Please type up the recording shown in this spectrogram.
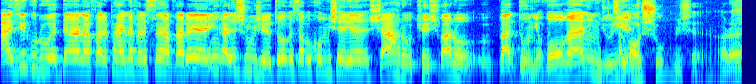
از یه گروه ده نفره پنج نفره سه نفره این قضیه شروع میشه. تو حساب کن میشه یه شهر و کشور و بعد دنیا. واقعا اینجوریه. آشوب میشه. آره.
